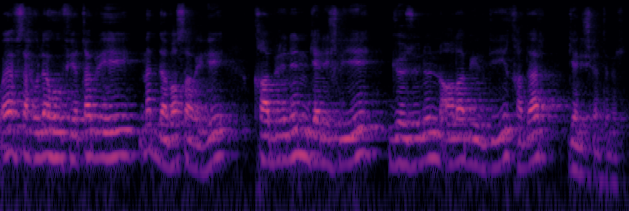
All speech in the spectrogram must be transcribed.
Ve yefsahu lehu fi kabrihi medde basarihi. Kabrinin genişliği gözünün alabildiği kadar genişletilir.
